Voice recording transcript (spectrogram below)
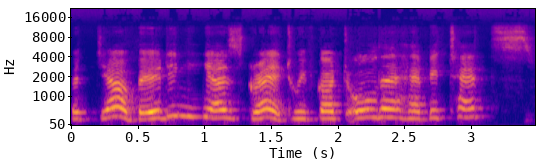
But yeah, birding here is great. We've got all the habitats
